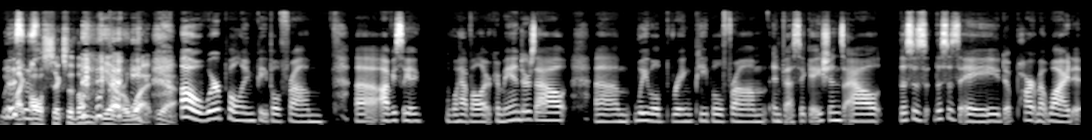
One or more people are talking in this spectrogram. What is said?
like is... all six of them. Yeah, or what? Yeah. oh, we're pulling people from uh, obviously we'll have all our commanders out. Um, we will bring people from investigations out. This is this is a department wide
